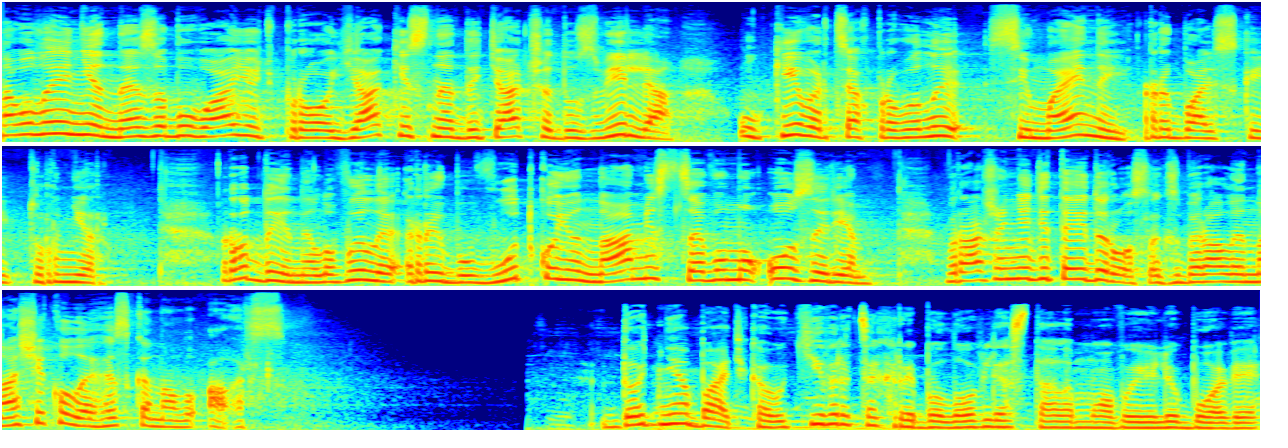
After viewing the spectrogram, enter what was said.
На Волині не забувають про якісне дитяче дозвілля. У ківерцях провели сімейний рибальський турнір. Родини ловили рибу вудкою на місцевому озері. Враження дітей і дорослих збирали наші колеги з каналу Аверс. До Дня батька у Ківерцях риболовля стала мовою любові.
